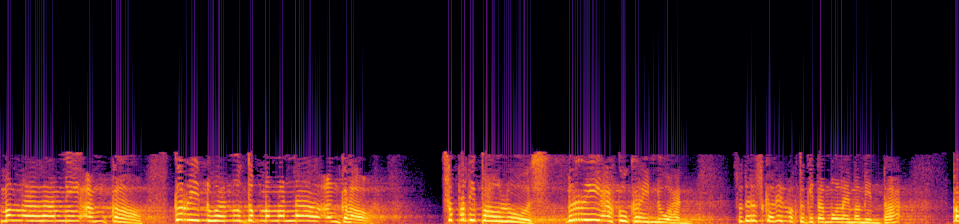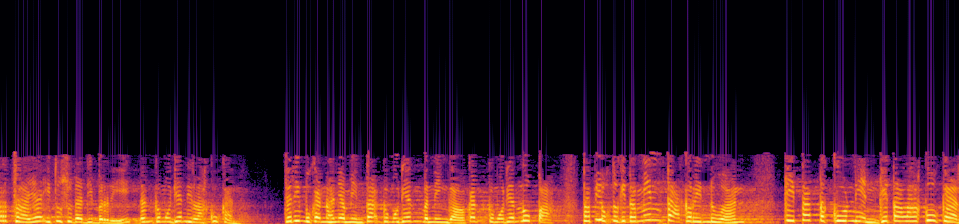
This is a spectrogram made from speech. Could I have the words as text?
mengalami Engkau, kerinduan untuk mengenal Engkau. Seperti Paulus, beri aku kerinduan. Saudara sekalian, waktu kita mulai meminta, percaya itu sudah diberi dan kemudian dilakukan. Jadi bukan hanya minta kemudian meninggalkan kemudian lupa. Tapi waktu kita minta kerinduan, kita tekunin, kita lakukan.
